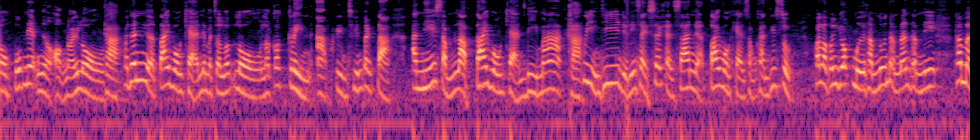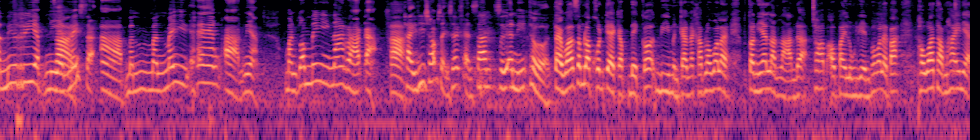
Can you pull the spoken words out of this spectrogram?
ลงปุ๊บเนี่ยเหงื่อออกน้อยลงค่ะเพราะฉะนั้นเหงื่อใต้วงแขนเนี่ยมันจะลดลง แล้วก็กลิ่นอาบกลิ่นชื้นต่างๆ อันนี้สำหรับใต้วงแขนดีมากค่ะผู้หญิงที่เดี๋ยวนี้ใส่เสื้อแขนสั้นเนี่ยใต้วงแขนสำคัญที่สุด เพราะเราต้องยกมือทำนู่นทำนั่นทำนี่ถ้ามันไม่เรียบเนียนใช่ ไม่สะอาดมันมันไม่แห้งผากเนี่ยมันก็ไม่น่ารักอะค่ะ ใครที่ชอบใส่เสื้อแขนสั้นซื้ออันนี้เถิด แต่ว่าสำหรับคนแก่กับเด็กก็ดีเหมือนกันนะคะเพราะว่าอะไร ตอนนี้หลานๆด้วยชอบเอาไปโรงเรียนเพราะว่าอะไรปะเพราะว่าทำให้เนี่ย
